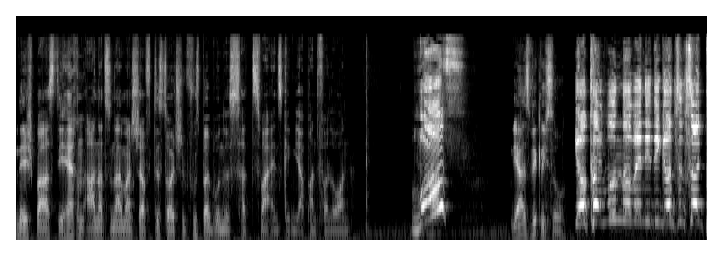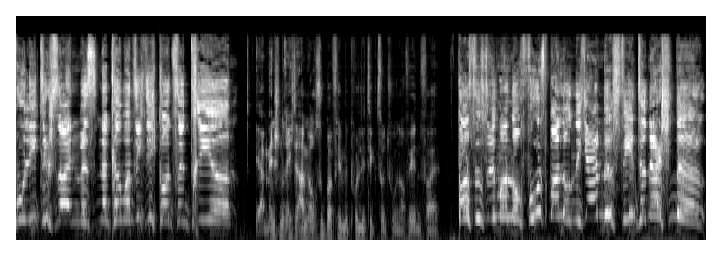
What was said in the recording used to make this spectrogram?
Nee, Spaß, die Herren A-Nationalmannschaft des Deutschen Fußballbundes hat 2-1 gegen Japan verloren. Was? Ja, ist wirklich so. Ja, kein Wunder, wenn die die ganze Zeit politisch sein müssen. Dann kann man sich nicht konzentrieren. Ja, Menschenrechte haben ja auch super viel mit Politik zu tun, auf jeden Fall. Das ist immer noch Fußball und nicht Amnesty International.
